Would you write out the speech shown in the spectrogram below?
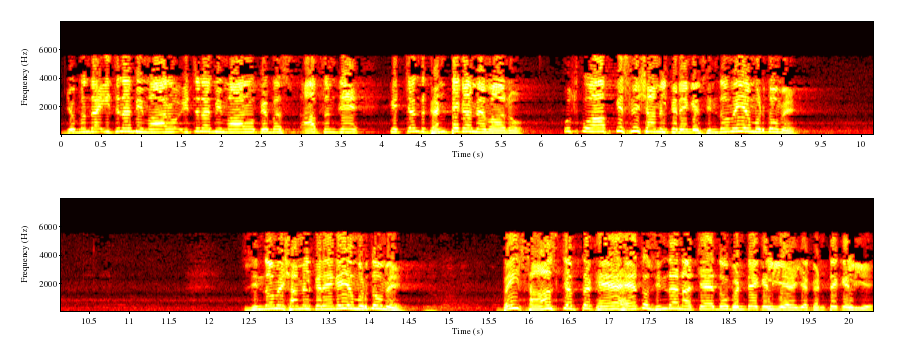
جو بندہ اتنا بیمار ہو، اتنا بیمار ہو کہ بس آپ سمجھیں کہ چند گھنٹے کا مہمان ہو، اس کو آپ کس میں شامل کریں گے؟ زندوں میں یا مردوں میں؟ زندوں میں شامل کریں گے یا مردوں میں؟ بھائی سانس جب تک ہے ہے تو زندہ نہ چاہے، دو گھنٹے کے لیے یا گھنٹے کے لیے۔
